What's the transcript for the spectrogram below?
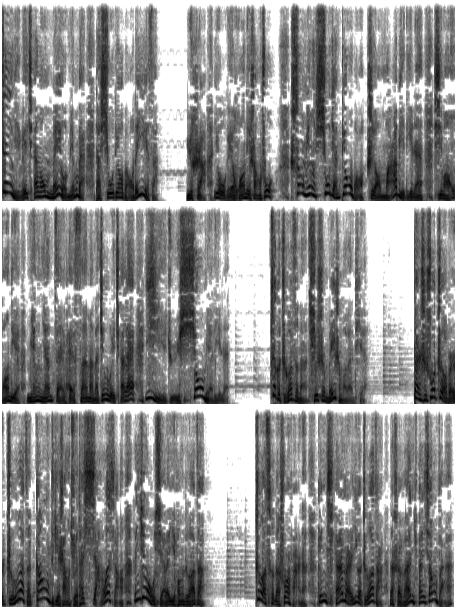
真以为乾隆没有明白他修碉堡的意思，于是啊，又给皇帝上书，声明修建碉堡是要麻痹敌人，希望皇帝明年再派三万的精锐前来，一举消灭敌人。这个折子呢，其实没什么问题。但是说这本折子刚递上去，他想了想，又写了一封折子。这次的说法呢，跟前面一个折子那是完全相反。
